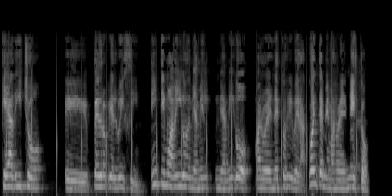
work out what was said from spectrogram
¿Qué ha dicho eh, Pedro Pierluisi, íntimo amigo de mi, mi amigo Manuel Ernesto Rivera? Cuénteme, Manuel Ernesto.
